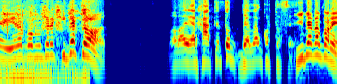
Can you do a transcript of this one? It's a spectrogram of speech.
এই এরকম করে কি দেখছ? বাবা এর হাতে তো বেজাল করতেছে। কি বেদাল করে?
